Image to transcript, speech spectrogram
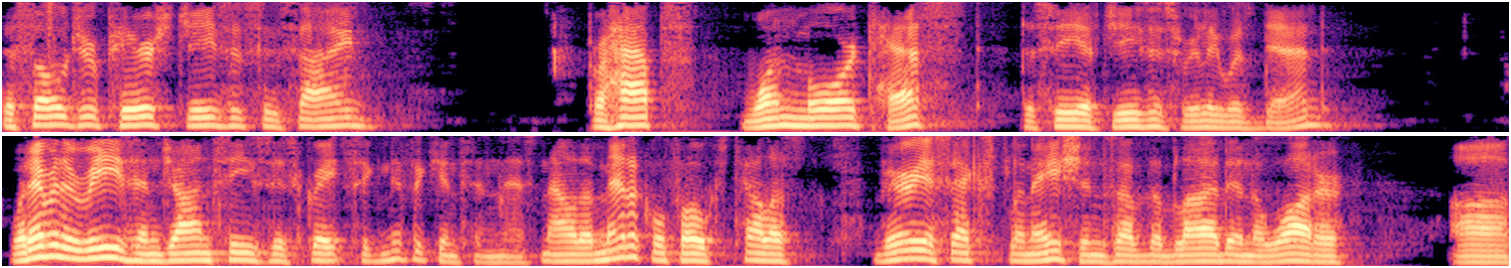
the soldier pierced Jesus' side. Perhaps one more test to see if Jesus really was dead. Whatever the reason, John sees this great significance in this. Now, the medical folks tell us various explanations of the blood and the water uh,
